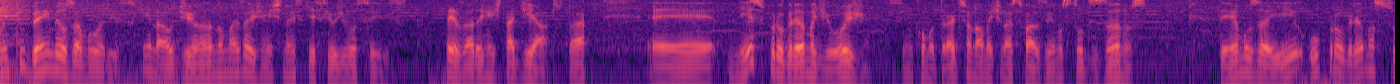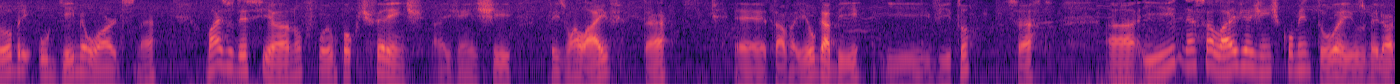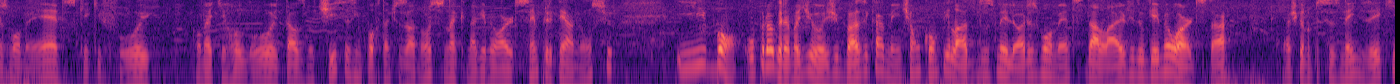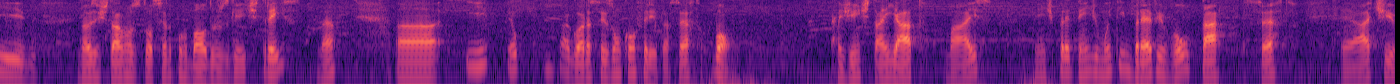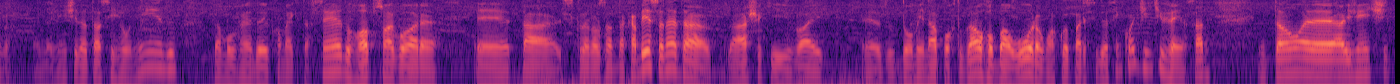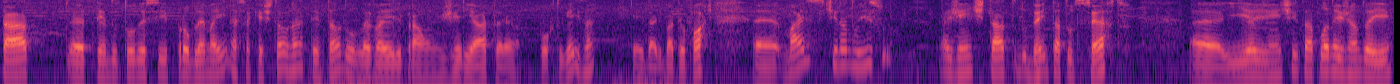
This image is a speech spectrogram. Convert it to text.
Muito bem, meus amores. Final de ano, mas a gente não esqueceu de vocês. Apesar da gente estar tá de ato, tá? É, nesse programa de hoje, assim como tradicionalmente nós fazemos todos os anos, temos aí o programa sobre o Game Awards, né? Mas o desse ano foi um pouco diferente. A gente fez uma live, tá? É, tava eu, Gabi e Vitor, certo? Uh, e nessa live a gente comentou aí os melhores momentos, o que que foi, como é que rolou e tal, as notícias importantes, os anúncios, né? Que na Game Awards sempre tem anúncio. E, bom, o programa de hoje basicamente é um compilado dos melhores momentos da live do Game Awards, tá? Acho que eu não preciso nem dizer que nós estávamos torcendo por Baldur's Gate 3, né? Uh, e eu, agora vocês vão conferir, tá certo? Bom, a gente está em ato, mas a gente pretende muito em breve voltar, certo? É a ativa. A gente ainda está se reunindo, estamos vendo aí como é que está sendo. O Robson agora está é, esclerosado da cabeça, né? Tá, acha que vai é, dominar Portugal, roubar o ouro, alguma coisa parecida assim, com a gente velha, sabe? Então é, a gente está é, tendo todo esse problema aí nessa questão, né? Tentando levar ele para um geriatra português, né? Que a idade bateu forte. É, mas tirando isso, a gente está tudo bem, está tudo certo. É, e a gente está planejando aí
